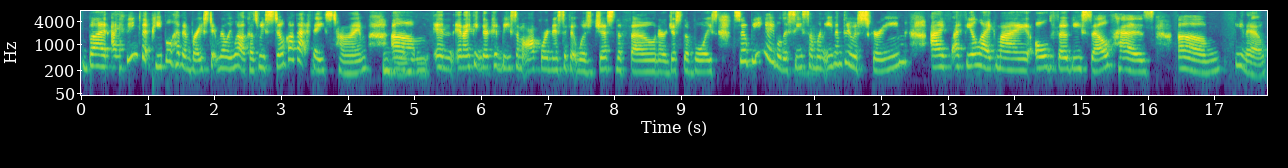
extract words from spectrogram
but I think that people have embraced it really well because we still got that FaceTime. Mm-hmm. Um, and, and I think there could be some awkwardness if it was just the phone or just the voice. So being able to see someone even through a screen, I, I feel like my old fogey self has, um, you know,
